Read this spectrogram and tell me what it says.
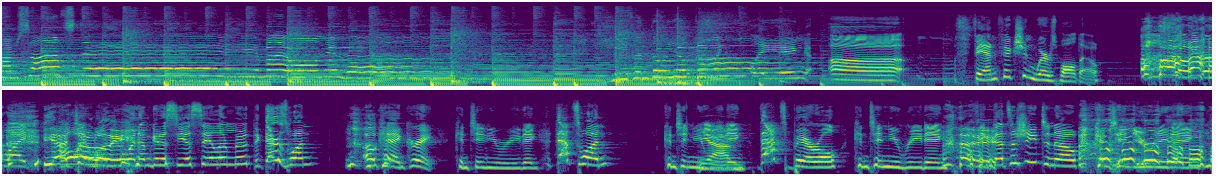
I'll stay, my only love. Even though you're gone. playing uh fan fiction where's waldo so you're like Yeah, oh, totally. when i'm gonna see a sailor moon thing there's one okay great continue reading that's one continue Yeah. reading. That's barrel continue reading. I think that's a Shitennou. Continue reading.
